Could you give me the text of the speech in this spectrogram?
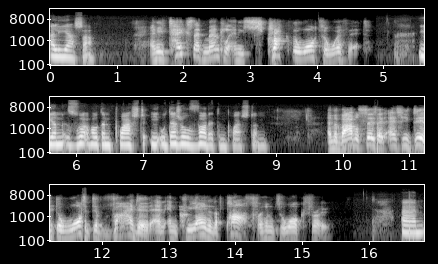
Eliasza? And he takes that mantle and he struck the water with it. I on złapał ten płaszcz i uderzył w wodę tym płaszczem. And the Bible says that as he did, the water divided and, and created a path for him to walk through. Em,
